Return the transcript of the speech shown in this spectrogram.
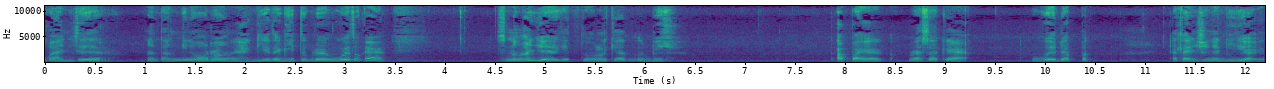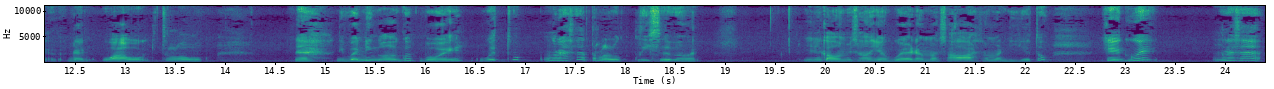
wah anjir nantangin orang. Ya gitu gitu dan gue tuh kayak seneng aja gitu. Kayak lebih apa ya rasa kayak gue dapet attentionnya dia gitu. dan wow gitu loh. Nah dibanding kalau good boy gue tuh ngerasa terlalu klise banget. Jadi kalau misalnya gue ada masalah sama dia tuh kayak gue ngerasa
